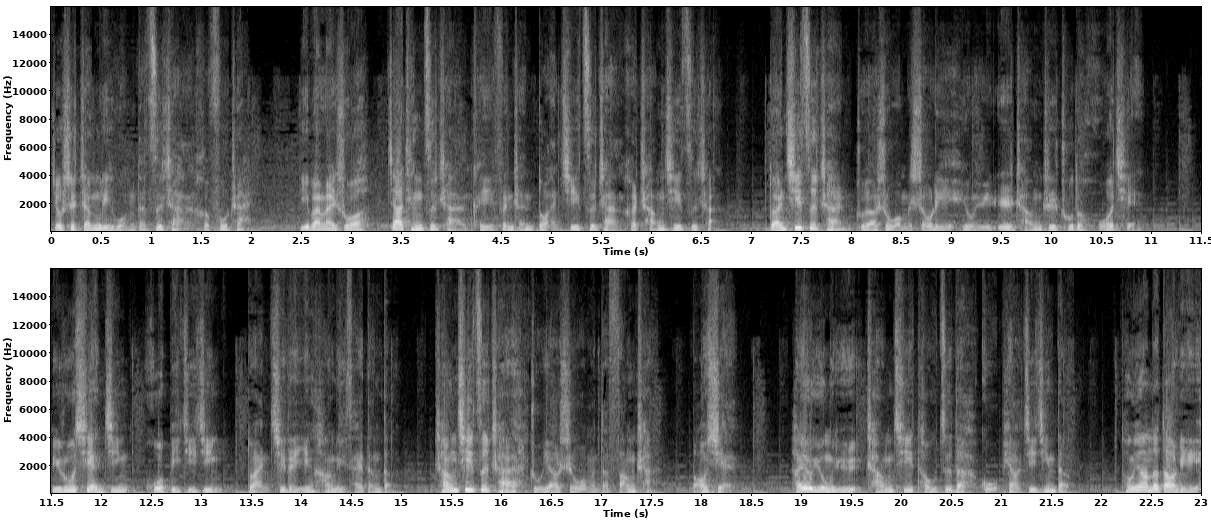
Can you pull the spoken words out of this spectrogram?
就是整理我们的资产和负债。一般来说，家庭资产可以分成短期资产和长期资产。短期资产主要是我们手里用于日常支出的活钱，比如现金、货币基金、短期的银行理财等等。长期资产主要是我们的房产、保险，还有用于长期投资的股票基金等。同样的道理，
